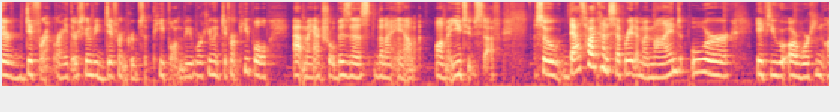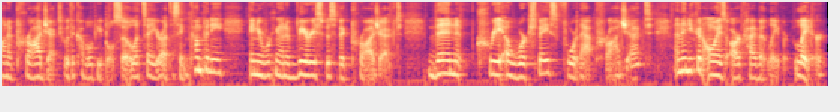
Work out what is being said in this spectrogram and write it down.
they're different, right? There's gonna be different groups of people. I'm gonna be working with different people at my actual business than I am on my YouTube stuff. So that's how I kind of separate in my mind, or if you are working on a project with a couple of people. So let's say you're at the same company and you're working on a very specific project, then create a workspace for that project, and then you can always archive it later. later.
